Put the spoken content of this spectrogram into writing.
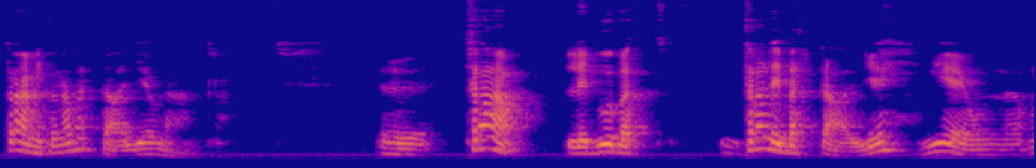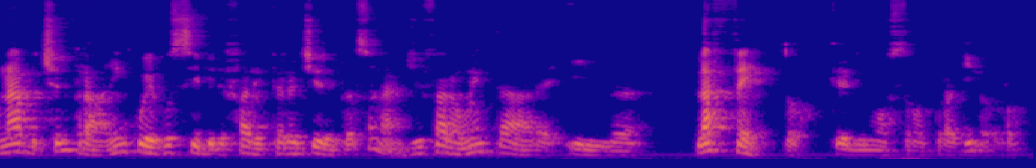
tramite una battaglia e un'altra. Eh, tra, le bat- tra, le battaglie vi è un, un hub centrale in cui è possibile far interagire i personaggi, far aumentare il, l'affetto che dimostrano tra di loro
